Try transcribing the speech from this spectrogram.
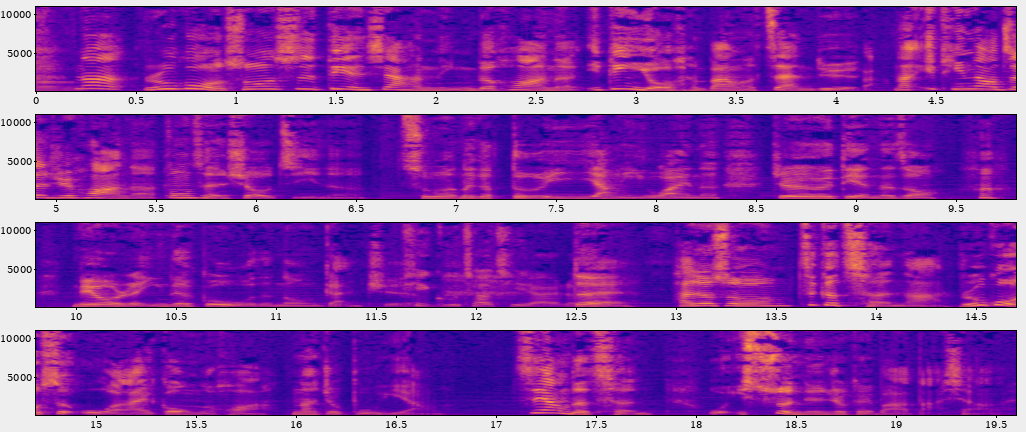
嗯”那如果说是殿下您的话呢，一定有很棒的战略吧？那一听到这句话呢，丰臣秀吉呢，除了那个得意样以外呢，就有一点那种哼，没有人赢得过我的那种感觉，屁股翘起来了。对。他就说：“这个城啊，如果是我来攻的话，那就不一样了。这样的城，我一瞬间就可以把它打下来。”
